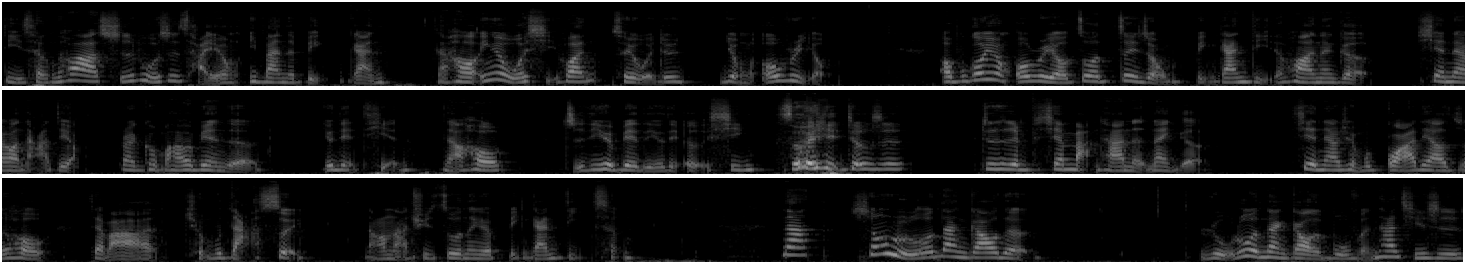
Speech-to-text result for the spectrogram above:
底层的话，食谱是采用一般的饼干，然后因为我喜欢，所以我就用了 Oreo。哦，不过用 Oreo 做这种饼干底的话，那个馅料要拿掉，不然恐怕会变得有点甜，然后质地会变得有点恶心。所以就是就是先把它的那个馅料全部刮掉之后。再把它全部打碎，然后拿去做那个饼干底层。那生乳酪蛋糕的乳酪蛋糕的部分，它其实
